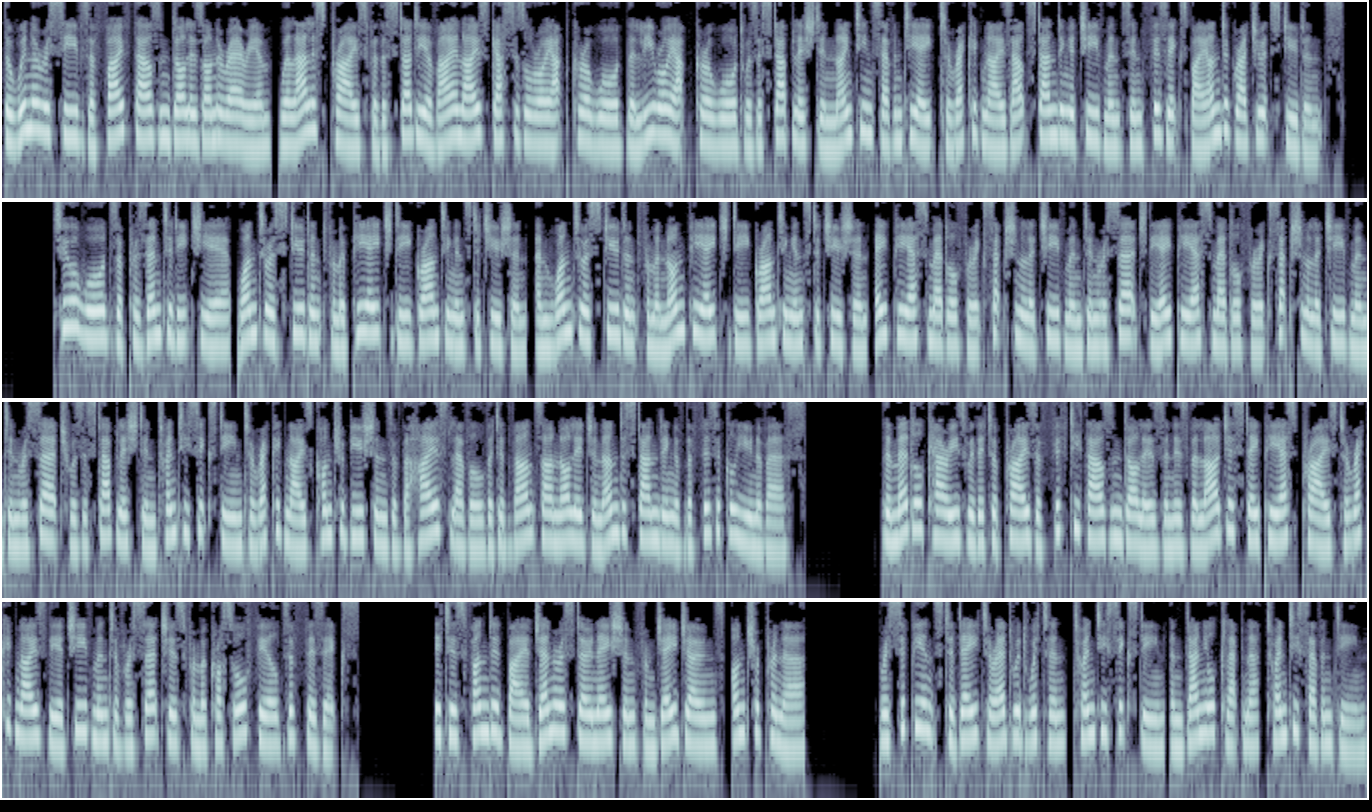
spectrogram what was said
The winner receives a $5,000 honorarium, Will Allis Prize for the study of ionized gases. Leroy Apker Award The Leroy Apker Award was established in 1978 to recognize outstanding achievements in physics by undergraduate students. Two awards are presented each year, one to a student from a PhD granting institution, and one to a student from a non-PhD granting institution. APS Medal for Exceptional Achievement in Research The APS Medal for Exceptional Achievement in Research was established in 2016 to recognize contributions of the highest level that advance our knowledge and understanding of the physical universe. The medal carries with it a prize of $50,000 and is the largest APS prize to recognize the achievement of researchers from across all fields of physics. It is funded by a generous donation from Jay Jones, entrepreneur. Recipients to date are Edward Witten 2016 and Daniel Kleppner 2017.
